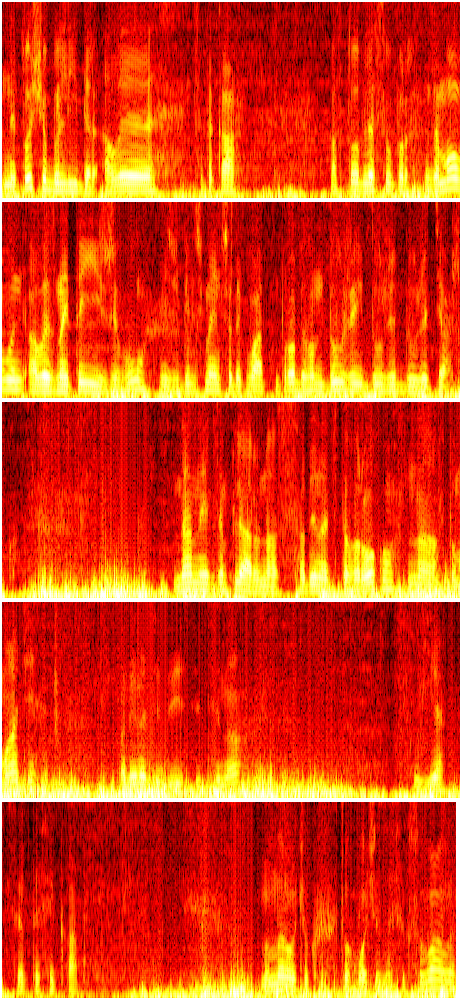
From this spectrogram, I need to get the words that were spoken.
не то щоб лідер, але це така авто для супер замовлень, але знайти її живу і більш-менш адекватним пробігом дуже і дуже дуже тяжко. Даний екземпляр у нас 11 року на автоматі. 11200 ціна. Є сертифікат. Номерочок, хто хоче, зафіксували.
